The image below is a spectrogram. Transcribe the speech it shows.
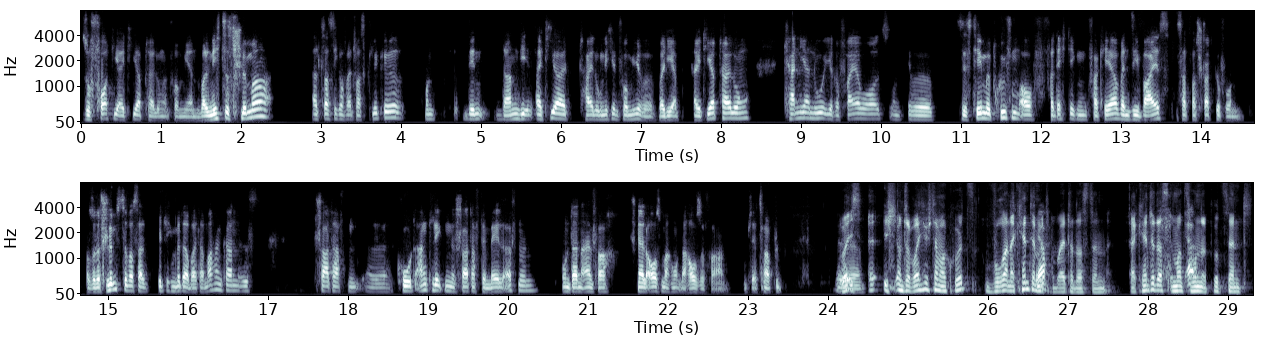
sofort die IT-Abteilung informieren. Weil nichts ist schlimmer, als dass ich auf etwas klicke und den, dann die IT-Abteilung nicht informiere. Weil die IT-Abteilung kann ja nur ihre Firewalls und ihre Systeme prüfen auf verdächtigen Verkehr, wenn sie weiß, es hat was stattgefunden. Also das Schlimmste, was halt wirklich ein Mitarbeiter machen kann, ist schadhaften äh, Code anklicken, eine schadhafte Mail öffnen und dann einfach schnell ausmachen und nach Hause fahren. Um jetzt mal aber ich, äh, ich unterbreche mich da mal kurz. Woran erkennt der ja. Mitarbeiter das denn? Erkennt er das immer zu 100 Prozent,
